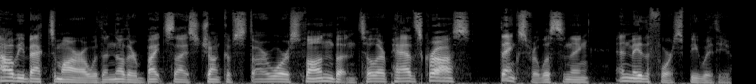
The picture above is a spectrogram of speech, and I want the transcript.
I'll be back tomorrow with another bite sized chunk of Star Wars fun, but until our paths cross, thanks for listening, and may the Force be with you.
